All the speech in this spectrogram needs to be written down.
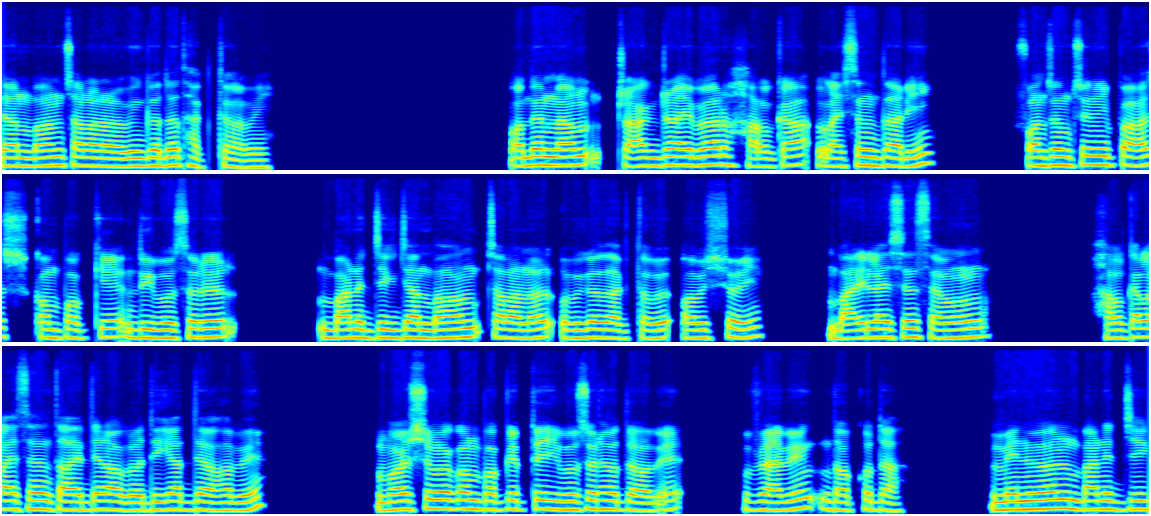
যানবাহন চালানোর অভিজ্ঞতা থাকতে হবে। পদের নাম ট্রাক ড্রাইভার, হালকা, লাইসেন্সধারী। পঞ্চম শ্রেণি পাস, কমপক্ষে দুই বছরের বাণিজ্যিক যানবাহন চালানোর অভিজ্ঞতা থাকতে হবে। অবশ্যই বাড়ি লাইসেন্স এবং হালকা লাইসেন্স তাদের অগ্রাধিকার দেওয়া হবে। বয়সসীমা কমপক্ষে তেইশ বছর হতে হবে। ড্রাইভিং দক্ষতা। ম্যানুয়াল বাণিজ্যিক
